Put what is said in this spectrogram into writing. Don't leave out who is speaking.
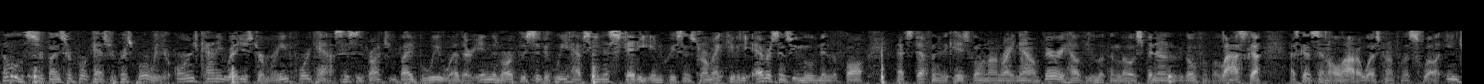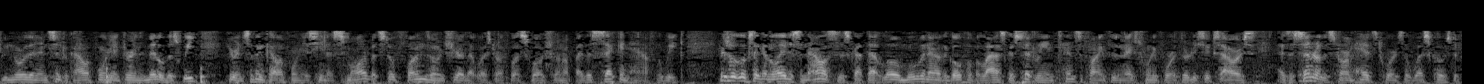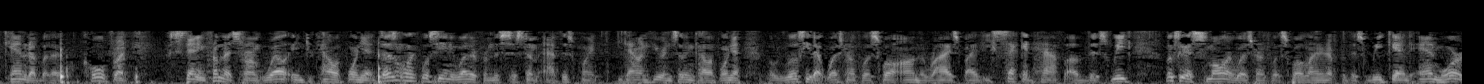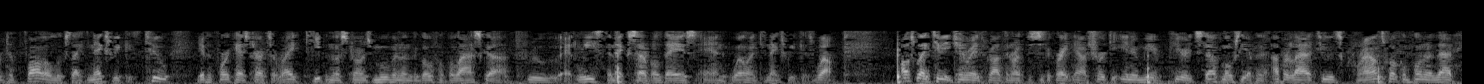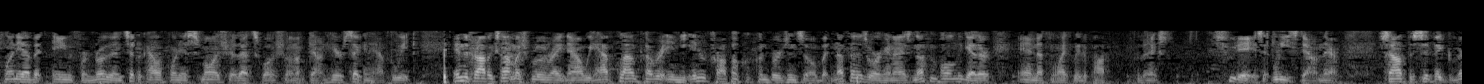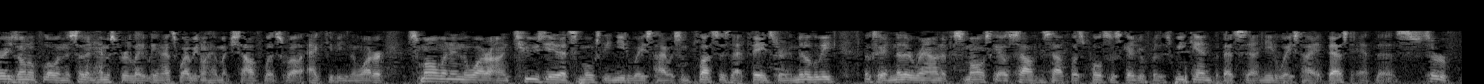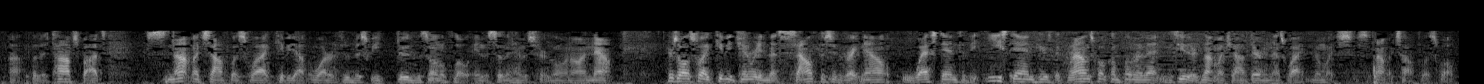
Speaker 1: Hello, Surfline Surf Forecaster Chris Moore with your Orange County Register Marine Forecast. This is brought to you by Buoy Weather. In the North Pacific, we have seen a steady increase in storm activity ever since we moved into the fall. That's definitely the case going on right now. Very healthy looking low spinning under the Gulf of Alaska. That's going to send a lot of west northwest swell into northern and central California during the middle of this week. Here in Southern California, seeing a smaller but still fun zone share of that west northwest swell showing up by the second half of the week. Here's what it looks like in the latest analysis. Got that low moving out of the Gulf of Alaska, steadily intensifying through the next 24 36 hours as the center of the storm heads towards the west coast of Canada. But cold front standing from that storm well into California. It doesn't look like we'll see any weather from this system at this point down here in Southern California, but we will see that west northwest swell on the rise by the second half of this week. Looks like a smaller west northwest swell lining up for this weekend, and more to follow. Looks like next week too, if the forecast charts are right, keeping those storms moving on the Gulf of Alaska through at least the next several days and well into next week as well. Also, activity generated throughout the North Pacific right now, short to intermediate period stuff, mostly up in the upper latitudes. Groundswell component of that, plenty of it aimed for northern and central California. Smaller share of that swell showing up down here, second half of the week. In the tropics, not much brewing right now. We have cloud cover in the intertropical convergence zone, but nothing is organized, nothing pulling together, and nothing likely to pop for the next two days at least down there. South Pacific, very zonal flow in the southern hemisphere lately, and that's why we don't have much southwest swell activity in the water. Small one in the water on Tuesday. That's mostly need waist high with some pluses. That fades during the middle of the week. Looks like another round of small scale south and southwest pulses scheduled for this weekend, but that's uh, need waist high at best at the surf uh, for the top spots. Not much southwest swell activity out in the water through this week due to the zonal flow in the southern hemisphere going on now. Here's also activity generated in the South Pacific right now, west end to the east end. Here's the groundswell component of that. You can see there's not much out there, and that's why no much, not much southwest swell.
